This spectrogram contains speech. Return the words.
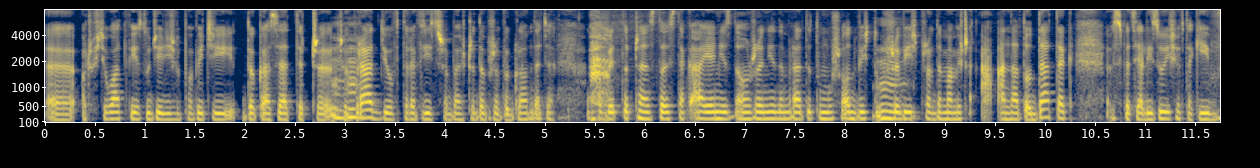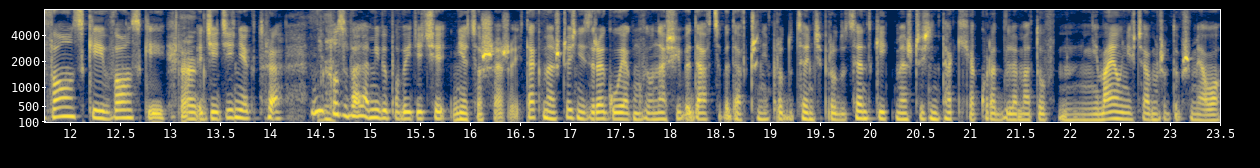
e, oczywiście łatwiej jest udzielić wypowiedzi do gazety czy, mhm. czy w mhm. radiu, w telewizji trzeba jeszcze dobrze wyglądać, a u kobiet to często jest tak, a ja nie zdążę, nie dam rady, tu muszę odwieźć, tu mhm. przywieźć, prawda, mam jeszcze, a, a na dodatek specjalizuję się w takiej wąskiej, wąskiej tak. dziedzinie, która nie pozwala mi wypowiedzieć się nieco szerzej. Tak, mężczyźni z reguły, jak mówią nasi wydawcy, wydawczyni, producenci, producentki, mężczyźni takich akurat dylematów mm, nie mają, nie chciałabym, żeby to brzmiało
